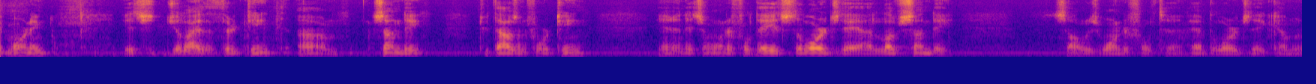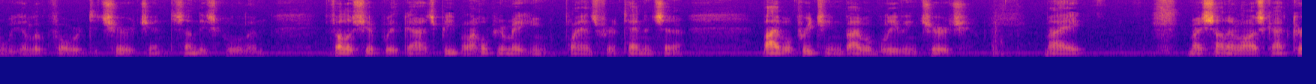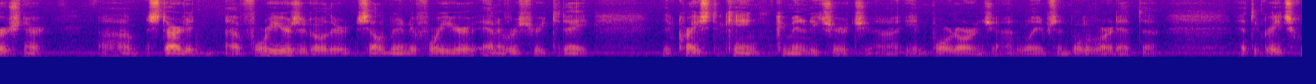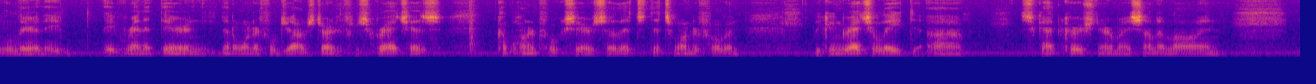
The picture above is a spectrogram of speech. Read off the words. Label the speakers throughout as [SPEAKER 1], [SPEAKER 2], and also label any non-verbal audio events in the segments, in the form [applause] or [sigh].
[SPEAKER 1] Good morning. It's July the 13th, um, Sunday, 2014, and it's a wonderful day. It's the Lord's Day. I love Sunday. It's always wonderful to have the Lord's Day come, and we can look forward to church and Sunday school and fellowship with God's people. I hope you're making plans for attendance in a Bible preaching, Bible believing church. My my son-in-law Scott Kirschner um, started uh, four years ago. They're celebrating their four-year anniversary today. The Christ the King Community Church uh, in Port Orange on Williamson Boulevard at the at the grade school there. They they've rented there and done a wonderful job. Started from scratch. Has a couple hundred folks there, so that's that's wonderful. And we congratulate uh, Scott Kirschner, my son-in-law, and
